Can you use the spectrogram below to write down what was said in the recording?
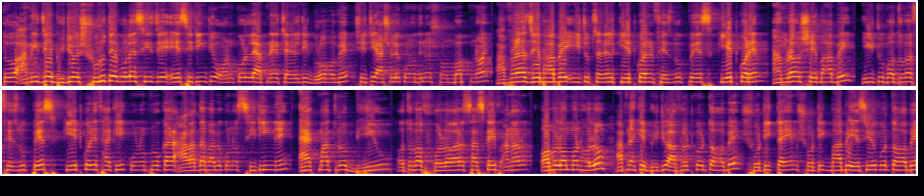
তো আমি যে ভিডিও শুরুতে বলেছি যে এই সিটিংটি অন করলে আপনার চ্যানেলটি গ্রো হবে, সেটি আসলে কোনোদিনও সম্ভব নয়। আপনারা যেভাবে ইউটিউব চ্যানেল ক্রিয়েট করেন ফেসবুক পেজ ক্রিয়েট করেন, আমরাও সেভাবেই ইউটিউব অথবা ফেসবুক পেজ ক্রিয়েট করে থাকি। কোনো প্রকার আলাদাভাবে কোনো সিটিং নেই। একমাত্র ভিউ অথবা ফলোয়ার সাবস্ক্রাইব আনার অবলম্বন হলো আপনাকে ভিডিও আপলোড করতে হবে, সঠিক টাইম সঠিকভাবে এসিও করতে হবে,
